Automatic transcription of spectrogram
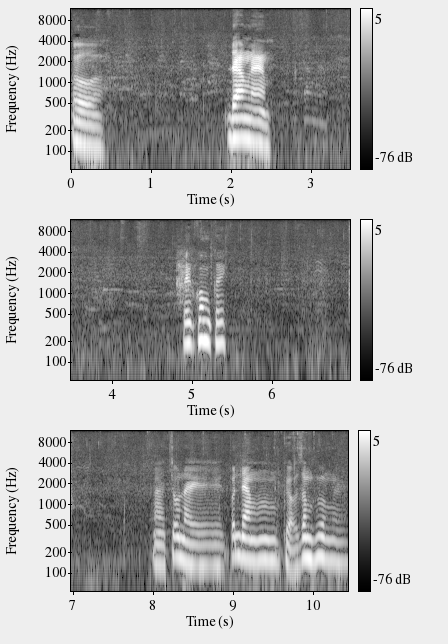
Ờ Đang làm. Đây có một cái à, chỗ này vẫn đang kiểu dâng hương này.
